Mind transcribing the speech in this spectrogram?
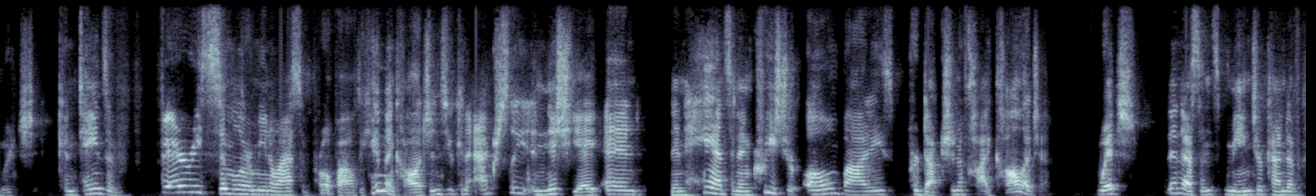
which contains a very similar amino acid profile to human collagens, you can actually initiate and enhance and increase your own body's production of high collagen, which in essence means you're kind of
